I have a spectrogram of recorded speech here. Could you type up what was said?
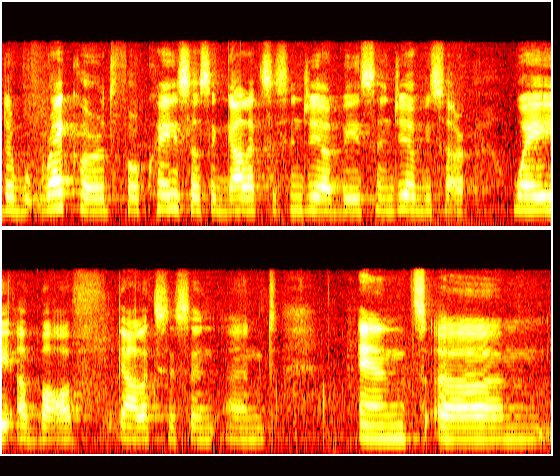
the record for quasars and galaxies and GRBs, and GRBs are way above galaxies and, and, and um,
